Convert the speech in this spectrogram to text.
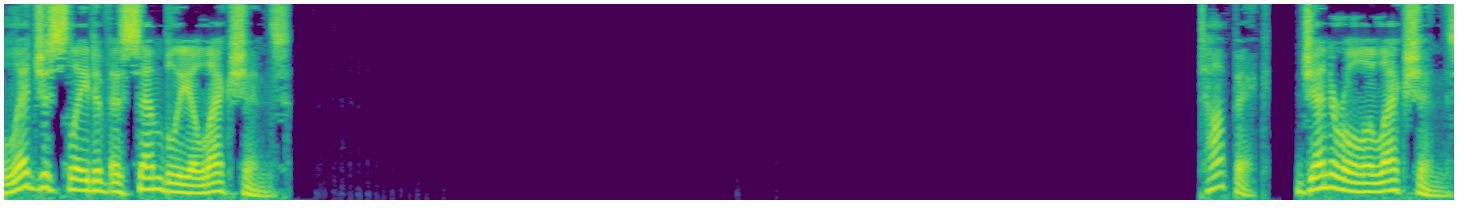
Legislative Assembly elections. General elections.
